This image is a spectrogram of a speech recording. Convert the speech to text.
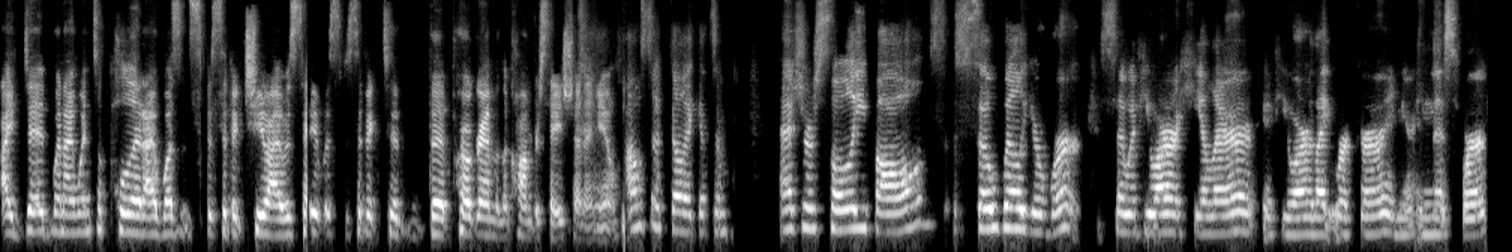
I did when I went to pull it, I wasn't specific to you. I was it was specific to the program and the conversation and you. I also feel like it's im- as your soul evolves, so will your work. So if you are a healer, if you are a light worker and you're in this work,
